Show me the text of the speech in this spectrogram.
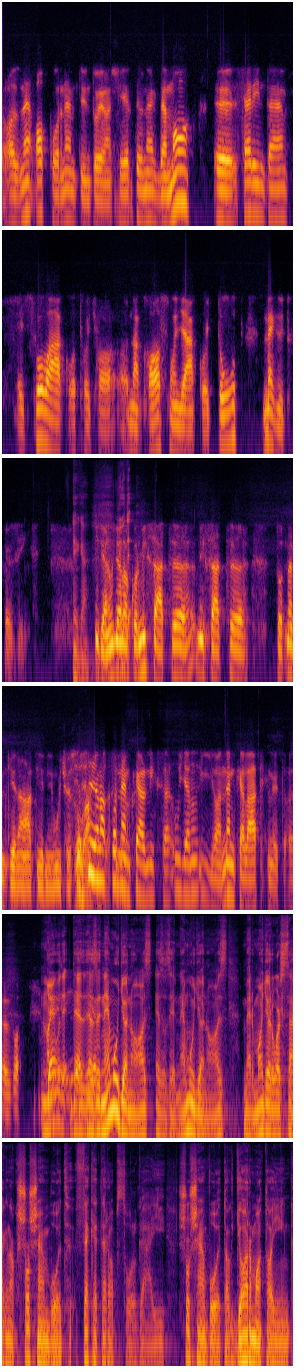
az ne, akkor nem tűnt olyan sértőnek, de ma szerintem egy szlovákot, hogyha annak, ha azt mondják, hogy tót, megütközik. Igen. Igen, ugyanakkor mixát, mixát ott nem kéne átírni úgy, hogy szlovákot. Ugyanakkor nem kell mixel, ugyanúgy így van, nem kell átírni. Ez a, Na de, jó, de, de, de ez nem ugyanaz, ez azért nem ugyanaz, mert Magyarországnak sosem volt fekete rabszolgái, sosem voltak gyarmataink,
